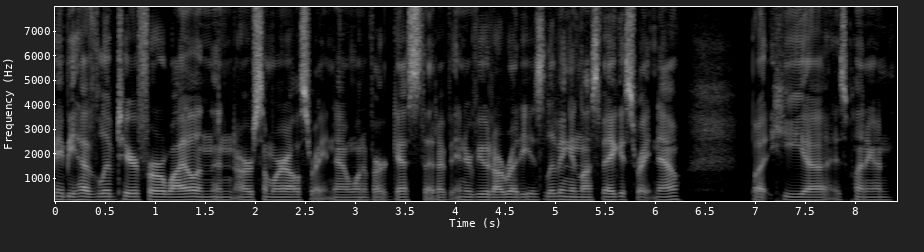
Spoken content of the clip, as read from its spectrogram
maybe have lived here for a while and then are somewhere else right now. One of our guests that I've interviewed already is living in Las Vegas right now, but he uh, is planning on,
